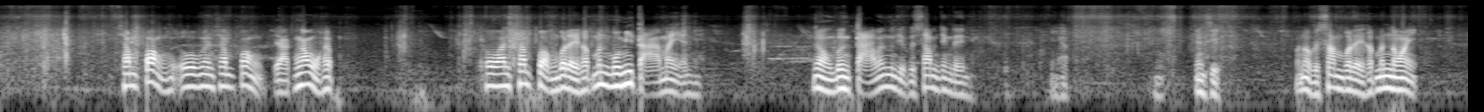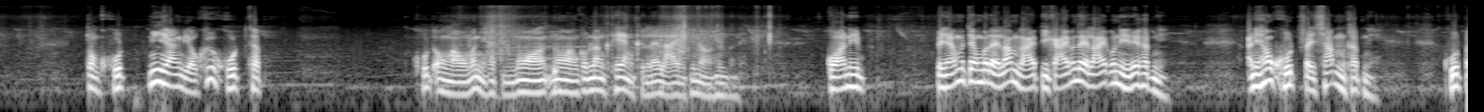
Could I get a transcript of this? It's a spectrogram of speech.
ำชำป้องโอ้มันชำป้องจากเง่าครับเพราะวันซ้ำป่องบ่ได้ครับ มันบ่มีตาใหม่อันนี้น้องเบิ่งตามันมันอยู่ไปซ้ำจังไดนี่นี่ครับนี่จังสิ มันเอาไปซ้ำบ่ได้ครับ มันน้อย ต้องขุดมีอย่างเดียวคือขุดครับขุดเอาเงามันนี่ครับนอนอนกำลังแท่งขึ้นหลายๆพี่น้องเห็นบ่นี่ก่อนนี้เป็นยังมันจังบ่ได้ล่ำหลาย ปีกายมันได้หลายกว่านี้เด้ครับนี่ อันนี้เฮาขุดไปซ้ำครับนี่ขุดไป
